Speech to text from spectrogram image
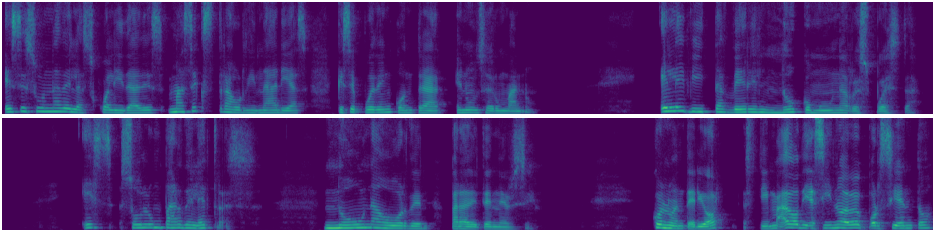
esa es una de las cualidades más extraordinarias que se puede encontrar en un ser humano. Él evita ver el no como una respuesta. Es solo un par de letras, no una orden para detenerse. Con lo anterior, estimado 19%,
